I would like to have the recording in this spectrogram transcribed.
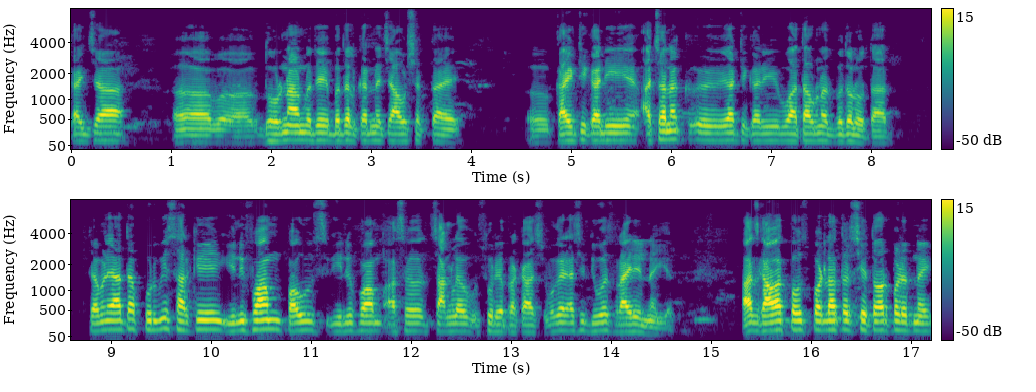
काहींच्या धोरणांमध्ये बदल करण्याची आवश्यकता आहे. काही ठिकाणी अचानक या ठिकाणी वातावरणात बदल होतात. त्यामुळे आता पूर्वीसारखे युनिफॉर्म पाऊस युनिफॉर्म असं चांगलं सूर्यप्रकाश वगैरे असे दिवस राहिलेले नाही आहेत आज गावात पाऊस पडला तर शेतावर पडत नाही.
